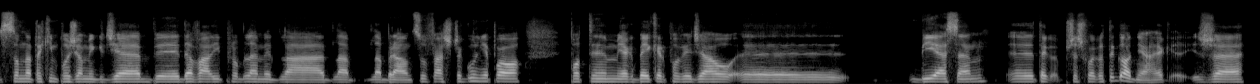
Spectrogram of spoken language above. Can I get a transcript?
są na takim poziomie, gdzie by dawali problemy dla, dla, dla Brownsów, a szczególnie po, po tym, jak Baker powiedział yy, BSM yy, tego, przeszłego tygodnia, jak, że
